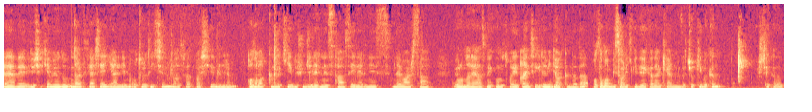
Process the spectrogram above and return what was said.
Ee, ve video çekemiyordum. Şimdi artık her şey yerlerine oturduğu için rahat rahat başlayabilirim. Odam hakkındaki düşünceleriniz, tavsiyeleriniz ne varsa yorumlara yazmayı unutmayın. Aynı şekilde video hakkında da. O zaman bir sonraki videoya kadar kendinize çok iyi bakın. Hoşçakalın.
